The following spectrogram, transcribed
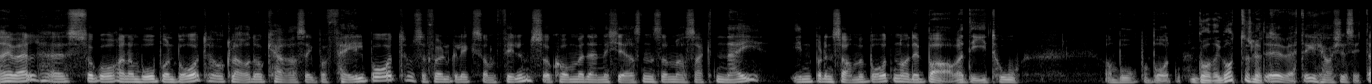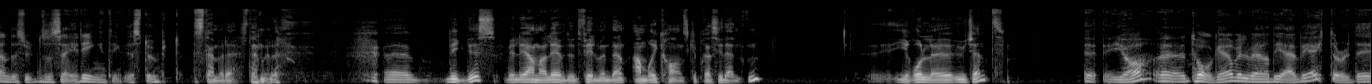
Nei vel, eh, så går han om bord på en båt og klarer da å karre seg på feil båt. Og selvfølgelig, som film, så kommer denne kjæresten som har sagt nei, inn på den samme båten, og det er bare de to om bord på båten. Går det godt til slutt? Det vet jeg, jeg har ikke sett den. Dessuten så sier de ingenting. Det er stumt. Stemmer det, stemmer det. Eh, Vigdis ville gjerne levd ut filmen Den amerikanske presidenten. I rolle ukjent. Eh, Ja, eh, Torgeir vil være The Aviator. Det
